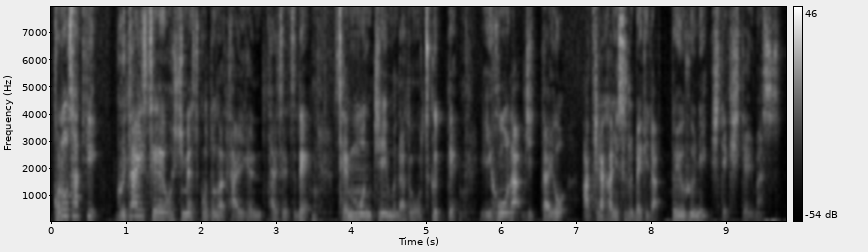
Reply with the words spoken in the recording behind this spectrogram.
この先、具体性を示すことが大変大切で、専門チームなどを作って、違法な実態を明らかにするべきだというふうに指摘しています。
